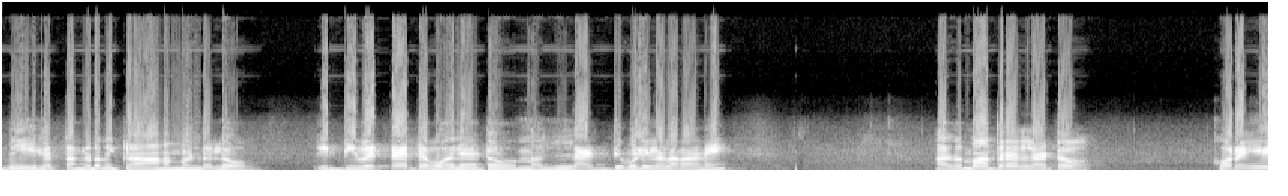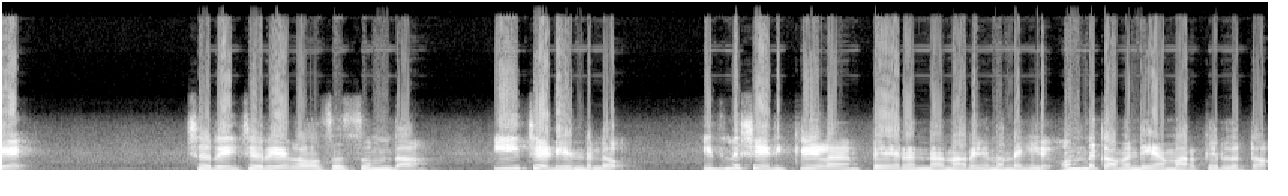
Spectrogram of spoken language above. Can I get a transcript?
വെയിലത്ത് അങ്ങോട്ട് നിൽക്കണ കാണുമ്പോണ്ടല്ലോ ഇടിവെട്ടേറ്റ പോലെ കേട്ടോ നല്ല അടിപൊളി കളറാണേ അത് മാത്രമല്ല കേട്ടോ കുറേ ചെറിയ ചെറിയ റോസസും ഇതാ ഈ ചെടി ഉണ്ടല്ലോ ഇതിന് ശരിക്കുള്ള പേരെന്താണെന്ന് അറിയുന്നുണ്ടെങ്കിൽ ഒന്ന് കമന്റ് ചെയ്യാൻ മറക്കരുത് കേട്ടോ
